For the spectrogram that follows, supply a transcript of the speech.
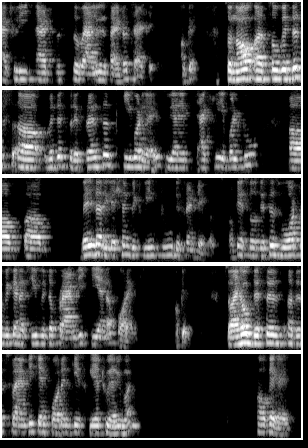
actually add this value inside a child table. Okay so now uh, so with this uh, with this references keyword guys we are actually able to uh, build a relation between two different tables. Okay so this is what we can achieve with the primary key and a foreign key. Okay so i hope this is this primary key and foreign key is clear to everyone. Okay guys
